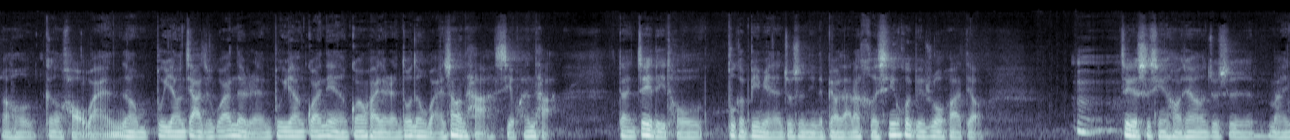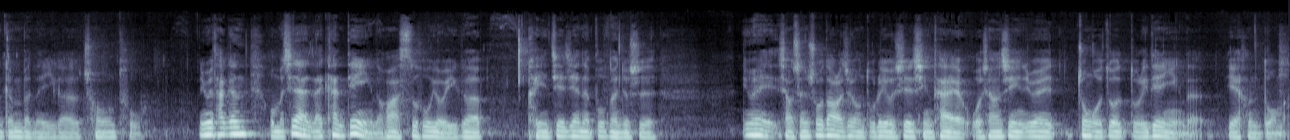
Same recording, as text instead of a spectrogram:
然后更好玩，让不一样价值观的人、不一样观念关怀的人都能玩上它、喜欢它。但这里头不可避免的就是你的表达的核心会被弱化掉。嗯，这个事情好像就是蛮根本的一个冲突，因为它跟我们现在在看电影的话，似乎有一个可以借鉴的部分，就是因为小陈说到了这种独立游戏的形态，我相信，因为中国做独立电影的也很多嘛，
